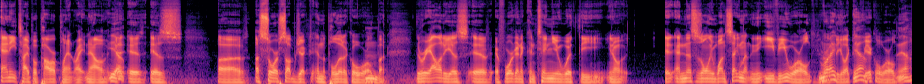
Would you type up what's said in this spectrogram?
any type of power plant right now Yeah. is is uh, a sore subject in the political world. Hmm. But the reality is, if, if we're going to continue with the you know, it, and this is only one segment in the EV world, Right, the electric yeah, vehicle world. yeah.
